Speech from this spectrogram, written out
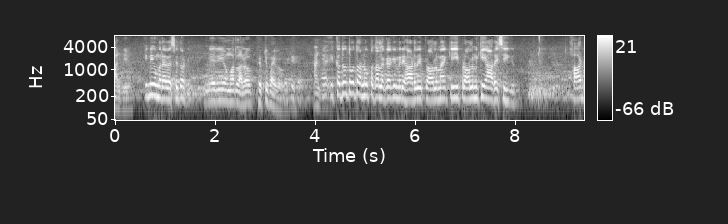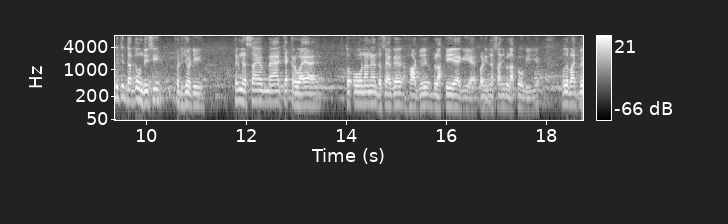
ਹਾਂਜੀ। ਕਿੰਨੀ ਉਮਰ ਹੈ ਵੈਸੇ ਤੁਹਾਡੀ? ਮੇਰੀ ਉਮਰ ਲਾ ਲਓ 55 ਹੋ ਗਈ। ਹਾਂਜੀ। ਇਹ ਕਦੋਂ ਤੋਂ ਤੁਹਾਨੂੰ ਪਤਾ ਲੱਗਾ ਕਿ ਮੇਰੇ ਹਾਰਟ ਵਿੱਚ ਪ੍ਰੋਬਲਮ ਹੈ? ਕੀ ਪ੍ਰੋਬਲਮ ਕੀ ਆ ਰਹੀ ਸੀ? ਹਾਰਟ ਵਿੱਚ ਦਰਦ ਹੁੰਦੀ ਸੀ ਛੋਟੀ ਛੋਟੀ। ਫਿਰ ਨਸਾਂ ਮੈਂ ਚੈੱਕ ਕਰਵਾਇਆ ਹੈ ਤਾਂ ਉਹ ਉਹਨਾਂ ਨੇ ਦੱਸਿਆ ਕਿ ਹਾਰਟ ਵਿੱਚ ਬਲਾਕੀ ਹੈਗੀ ਹੈ ਤੁਹਾਡੀ ਨਸਾਂ 'ਚ ਬਲਾਕ ਹੋ ਗਈ ਹੈ। ਉਹਦੇ ਬਾਅਦ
